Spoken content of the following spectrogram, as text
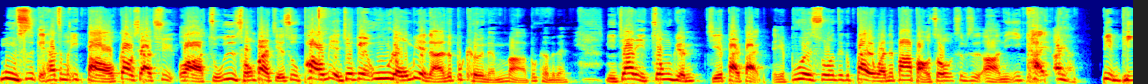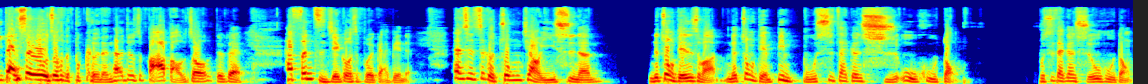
牧师给他这么一祷告下去，哇！主日崇拜结束，泡面就变乌龙面了，这不可能嘛？不可能！你家里中元节拜拜，也不会说这个拜完的八宝粥是不是啊？你一开，哎呀，变皮蛋瘦肉粥的，不可能，它就是八宝粥，对不对？它分子结构是不会改变的。但是这个宗教仪式呢，你的重点是什么？你的重点并不是在跟食物互动，不是在跟食物互动，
